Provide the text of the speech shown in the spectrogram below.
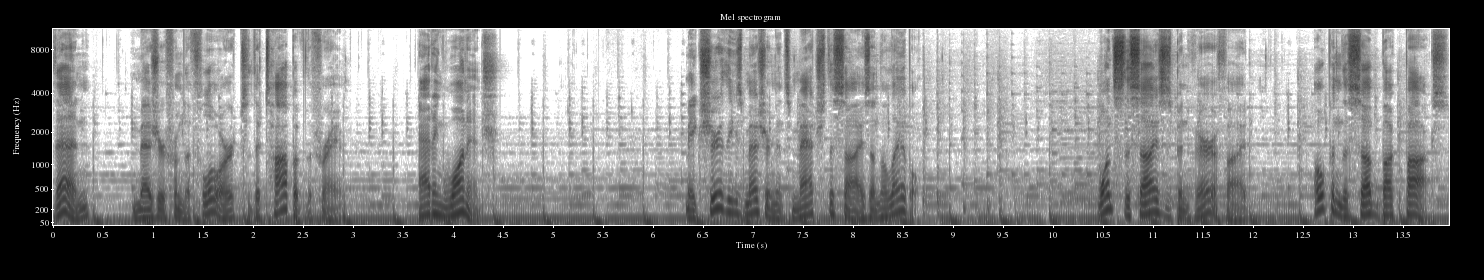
Then, measure from the floor to the top of the frame, adding 1 inch. Make sure these measurements match the size on the label. Once the size has been verified, open the sub-buck box.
